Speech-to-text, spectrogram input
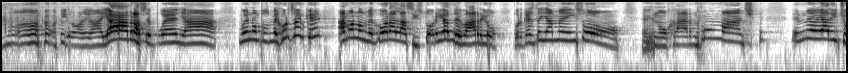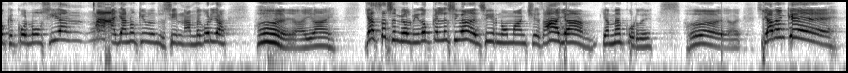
Ay, ay, ábrase pues, ya. Bueno, pues mejor, ¿saben qué? Vámonos mejor a las historias de barrio, porque este ya me hizo enojar, no manches. Él me había dicho que conocía... Ah, ya no quiero decir nada, mejor ya... Ay, ay, ay. Ya hasta se me olvidó qué les iba a decir, no manches. Ah, ya, ya me acordé. Ay, ay. Ya ven que...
